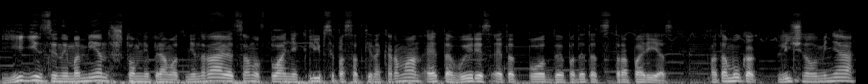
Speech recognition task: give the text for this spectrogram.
Единственный момент, что мне прям вот не нравится, ну в плане клипсы посадки на карман, это вырез этот под, под этот стропорез. Потому как лично у меня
